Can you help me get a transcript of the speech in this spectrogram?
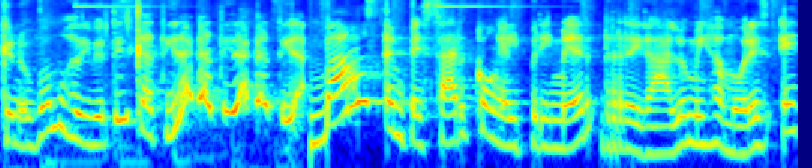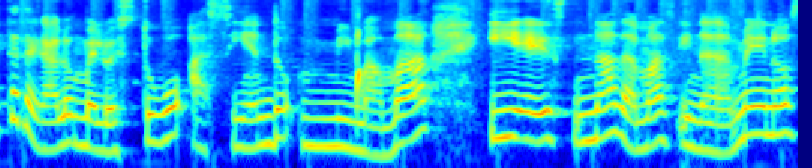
que nos vamos a divertir cantidad, cantidad, cantidad. Vamos a empezar con el primer regalo, mis amores. Este regalo me lo estuvo haciendo mi mamá y es nada más y nada menos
